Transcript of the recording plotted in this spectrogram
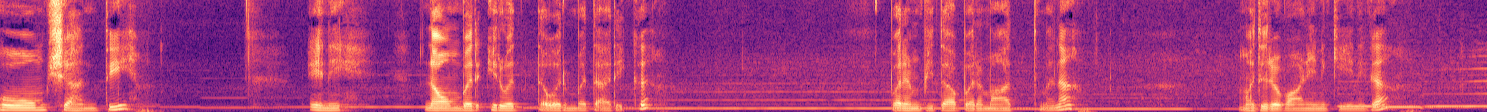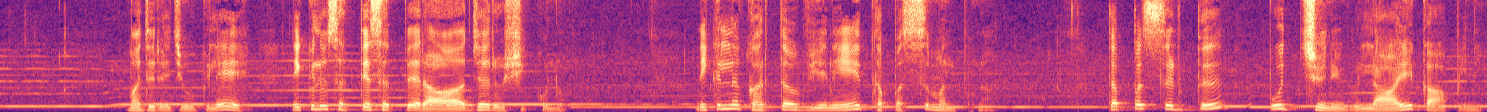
ஓம் சாந்தி ഇനി നവംബർ ഇരുപത്തി ഒൻപത് താരീഖ് പരംപിത പരമാത്മന മധുരവാണിന് കീനുക ಮಧುರ ಜೋಗುಲೆ ನಿಖಲು ಸತ್ಯ ಸತ್ಯ ರಾಜ ಋಷಿಕುಲು ನಿಖಲ್ನ ಕರ್ತವ್ಯನೇ ತಪಸ್ಸು ಮಲ್ಪುಣ ತಪಸ್ಸೆಡ್ತು ಪೂಜ್ಯನಿವು ಲಾಯ ಕಾಪಿನಿ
